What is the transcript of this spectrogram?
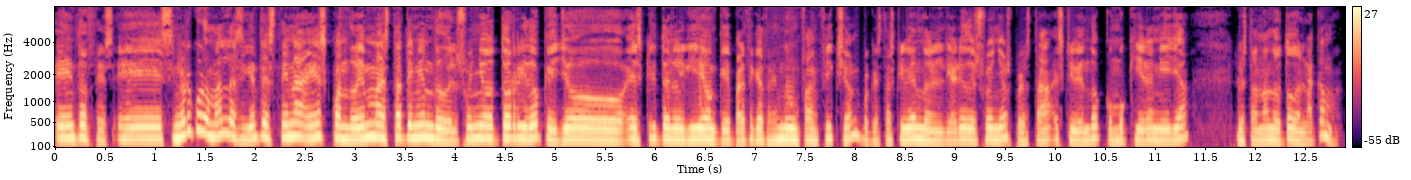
Entonces, eh, si no recuerdo mal, la siguiente escena es cuando Emma está teniendo el sueño tórrido que yo he escrito en el guion, que parece que está haciendo un fanfiction, porque está escribiendo en el diario de sueños, pero está escribiendo cómo quieren y ella lo están dando todo en la cama.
